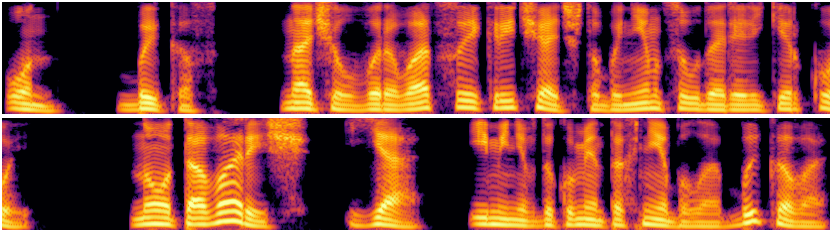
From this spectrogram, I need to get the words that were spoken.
Он, Быков, Начал вырываться и кричать, чтобы немцы ударили киркой. Но товарищ, я, имени в документах не было, Быкова,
